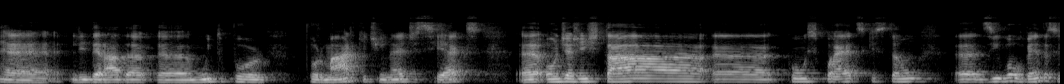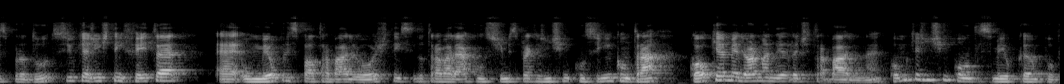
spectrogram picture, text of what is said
é, liderada é, muito por, por marketing, né, de CX, é, onde a gente está é, com squads que estão é, desenvolvendo esses produtos e o que a gente tem feito é, é, o meu principal trabalho hoje tem sido trabalhar com os times para que a gente consiga encontrar qual que é a melhor maneira de trabalho, né? Como que a gente encontra esse meio campo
